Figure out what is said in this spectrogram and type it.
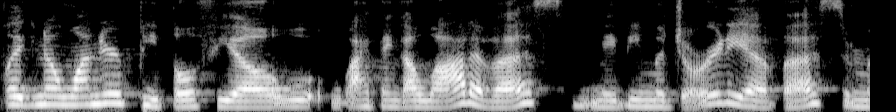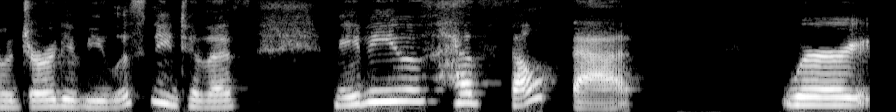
Like no wonder people feel i think a lot of us maybe majority of us or majority of you listening to this maybe you have felt that where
